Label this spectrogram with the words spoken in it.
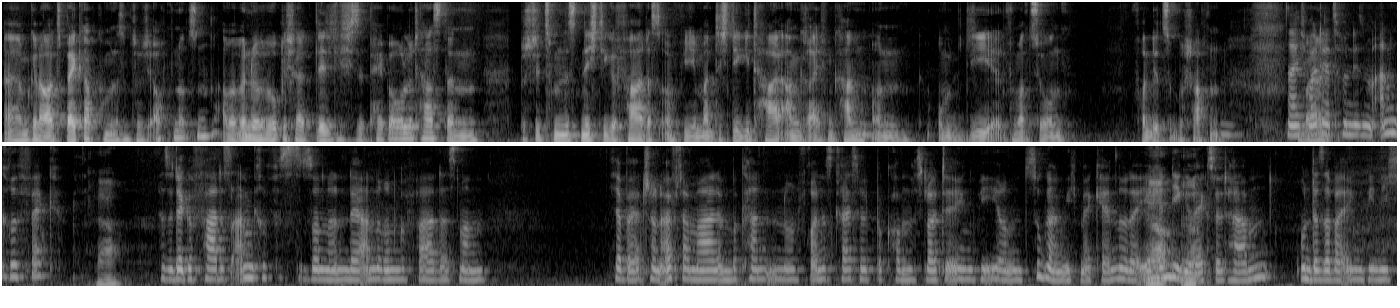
ähm, genau, als Backup kann man das natürlich auch benutzen, aber wenn du wirklich halt lediglich diese Paper Wallet hast, dann besteht zumindest nicht die Gefahr, dass irgendwie jemand dich digital angreifen kann und um die Informationen von dir zu beschaffen. Mhm. Na, ich Weil, wollte jetzt von diesem Angriff weg. Ja. Also der Gefahr des Angriffes, sondern der anderen Gefahr, dass man. Ich habe jetzt schon öfter mal im Bekannten- und Freundeskreis mitbekommen, dass Leute irgendwie ihren Zugang nicht mehr kennen oder ihr ja, Handy ja. gewechselt haben und das aber irgendwie nicht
